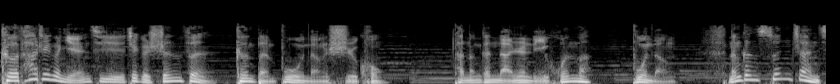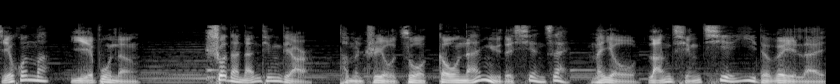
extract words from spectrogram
可他这个年纪，这个身份根本不能失控。他能跟男人离婚吗？不能。能跟孙战结婚吗？也不能。说的难听点儿，他们只有做狗男女的现在，没有郎情妾意的未来。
